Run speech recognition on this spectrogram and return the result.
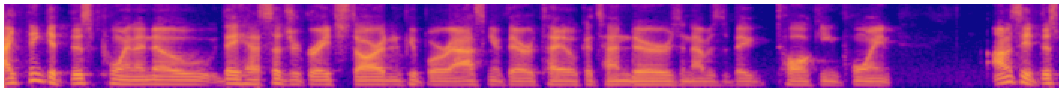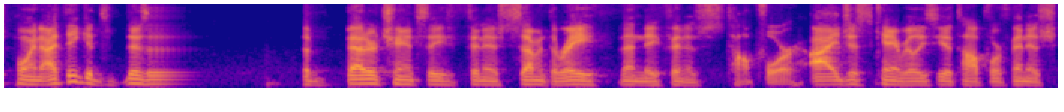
I think at this point, I know they had such a great start, and people were asking if they were title contenders, and that was the big talking point. Honestly, at this point, I think it's there's a a better chance they finish seventh or eighth than they finish top four. I just can't really see a top four finish.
